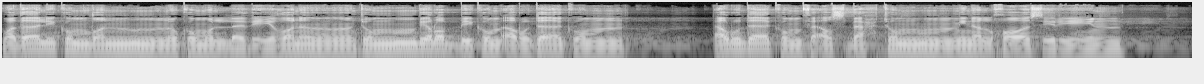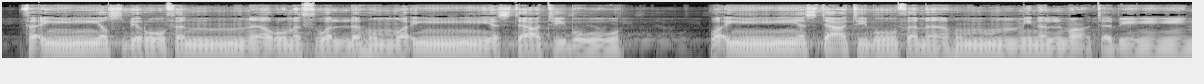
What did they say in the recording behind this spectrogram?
وذلكم ظنكم الذي ظننتم بربكم أرداكم أرداكم فأصبحتم من الخاسرين. فإن يصبروا فالنار مثوى لهم وإن يستعتبوا. وإن يستعتبوا فما هم من المعتبين.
